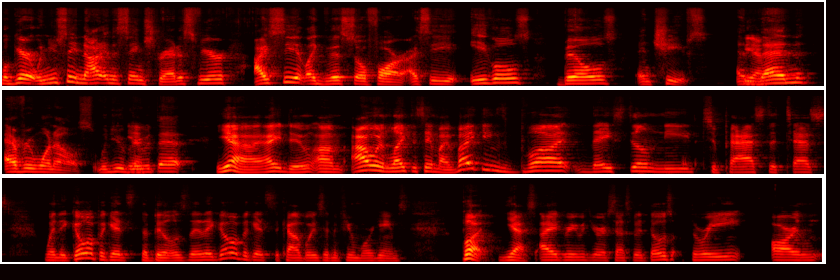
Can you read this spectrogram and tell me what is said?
Well, Garrett, when you say not in the same stratosphere, I see it like this so far. I see Eagles, Bills, and Chiefs, and yeah. then everyone else. Would you agree yeah. with that? Yeah, I do. Um, I would like to say my Vikings, but they still need to pass the test when they go up against the Bills. Then they go up against the Cowboys in a few more games. But yes, I agree with your assessment. Those three are, you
